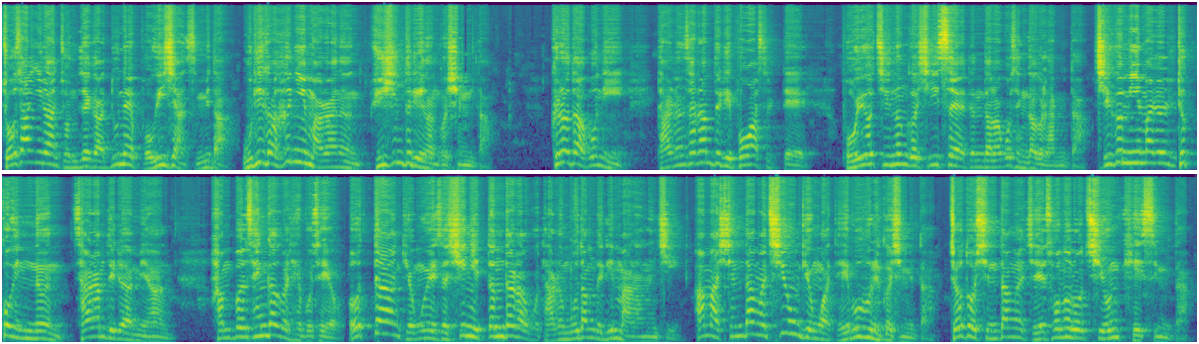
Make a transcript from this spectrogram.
조상이란 존재가 눈에 보이지 않습니다. 우리가 흔히 말하는 귀신들이란 것입니다. 그러다 보니 다른 사람들이 보았을 때 보여지는 것이 있어야 된다고 생각을 합니다. 지금 이 말을 듣고 있는 사람들이라면 한번 생각을 해보세요. 어떠한 경우에서 신이 뜬다라고 다른 무당들이 말하는지 아마 신당을 치운 경우가 대부분일 것입니다. 저도 신당을 제 손으로 치운 케이스입니다.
